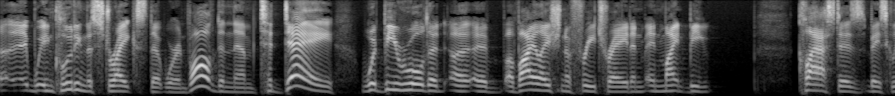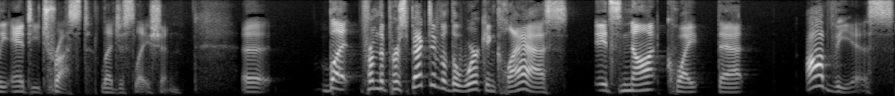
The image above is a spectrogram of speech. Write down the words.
uh, including the strikes that were involved in them, today would be ruled a, a, a violation of free trade and, and, might be classed as basically antitrust legislation. Uh, but from the perspective of the working class, it's not quite that obvious.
